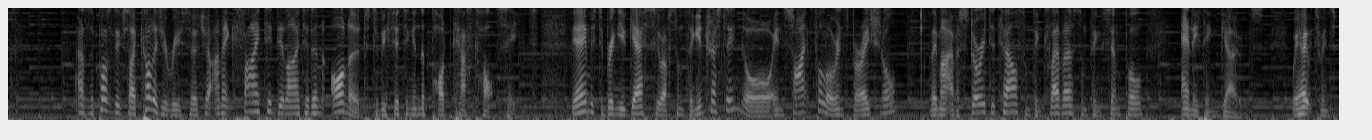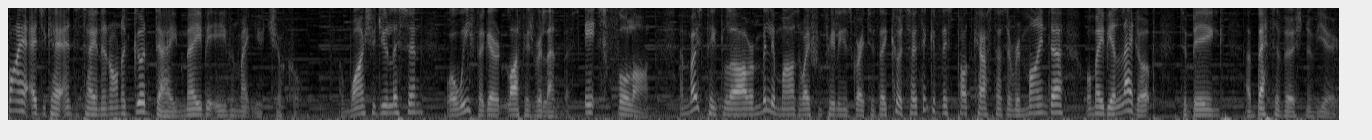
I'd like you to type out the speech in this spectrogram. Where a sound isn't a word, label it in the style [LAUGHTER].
As a positive psychology researcher, I'm excited, delighted, and honoured to be sitting in the podcast hot seat. The aim is to bring you guests who have something interesting, or insightful, or inspirational. They might have a story to tell, something clever, something simple, anything goes. We hope to inspire, educate, entertain, and on a good day, maybe even make you chuckle. And why should you listen? Well, we figure life is relentless, it's full on. And most people are a million miles away from feeling as great as they could. So think of this podcast as a reminder or maybe a leg up to being a better version of you.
